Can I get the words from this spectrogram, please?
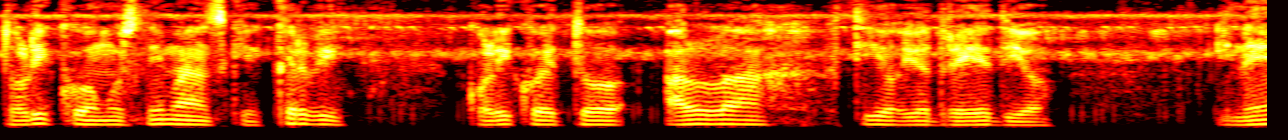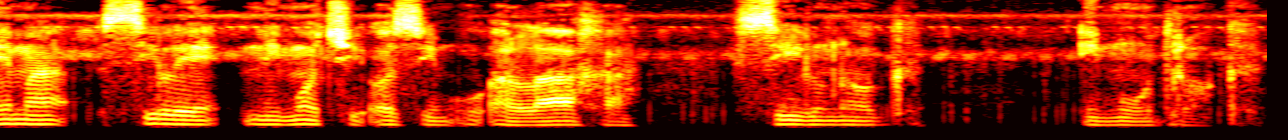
toliko muslimanske krvi koliko je to Allah htio i odredio i nema sile ni moći osim u Allaha silnog i mudrog.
